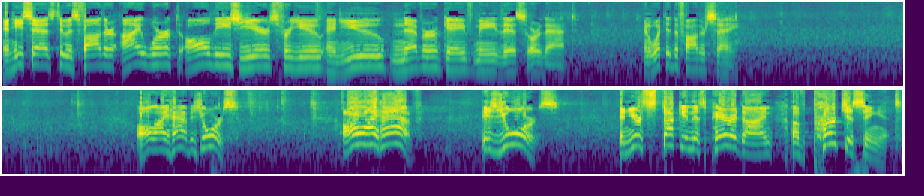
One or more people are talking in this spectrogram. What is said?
And he says to his father, I worked all these years for you, and you never gave me this or that. And what did the father say? All I have is yours. All I have is yours. And you're stuck in this paradigm of purchasing it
